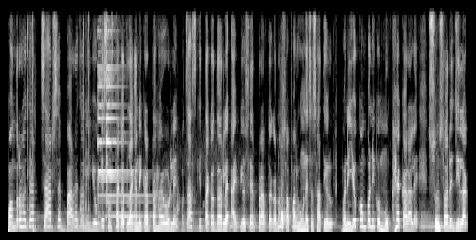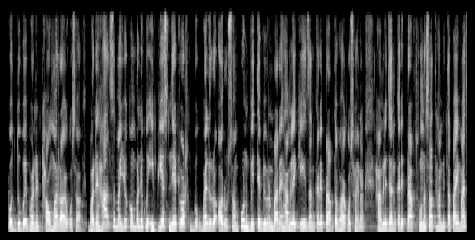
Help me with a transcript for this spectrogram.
पन्ध्र हजार चार सय बाह्रजना योग्य संस्थागत लगानीकर्ताहरूले पचास किताको दरले आइपिओ सेयर प्राप्त गर्न सफल हुनेछ साथीहरू। भने यो कम्पनीको मुख्य कार्यालय सुनसरी जिल्लाको दुबई भन्ने ठाउँमा रहेको छ। भने हालसम्म यो कम्पनीको इपिएस नेटवर्क बुक भ्यालु र अरू सम्पूर्ण वित्तीय विवरणबारे हामीलाई केही जानकारी प्राप्त भएको छैन। हामीले जानकारी प्राप्त हुन साथ हामी तपाईँमाझ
